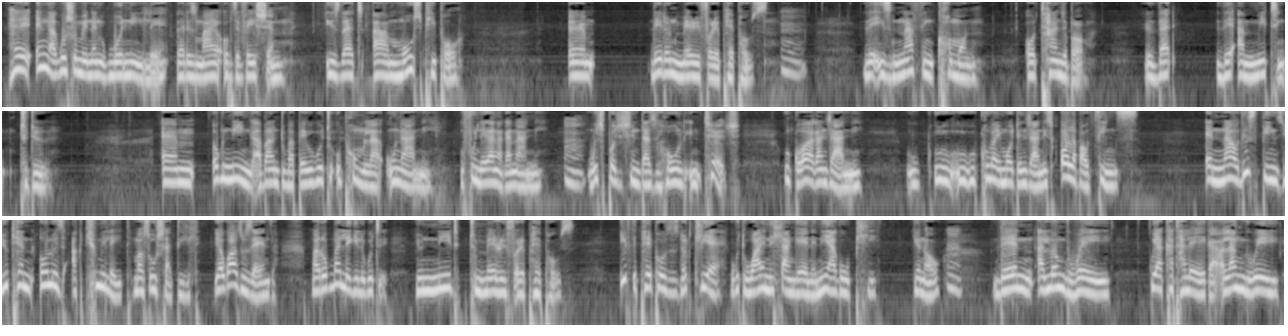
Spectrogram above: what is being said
Hey engakusho mina ngikubonile that is my observation is that uh, most people um they don't marry for a purpose. Mm. There is nothing common or tangible that they are meeting to do. Um okuningi abantu babheka ukuthi uphumla unani ufunde kangakanani? Mm. which position does he hold in church? Ugqoka kanjani? Uqhuba imoto enjani? It's all about things. And now these things you can always accumulate mawushadile uyakwazi uzenza. Mara okubalekile ukuthi you need to marry for a purpose. If the purpose is not clear ukuthi why nihlangene niya kuphi? You know. Mm. then along the way kuyakhathaleka. Along the way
